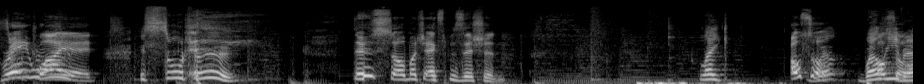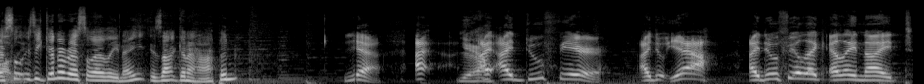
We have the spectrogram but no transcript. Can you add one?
Bray so. Wyatt. It's so true. There's so much exposition. like, Also, will, will he also, wrestle? Ollie, Is he gonna wrestle LA Knight? Is that gonna happen? Yeah, I, Yeah. I, I do fear. I do. Yeah, I do feel like LA Knight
